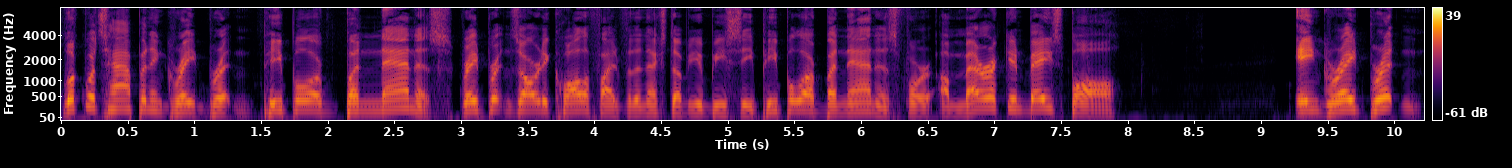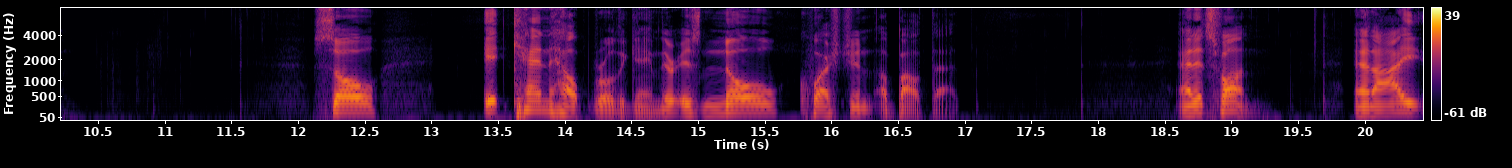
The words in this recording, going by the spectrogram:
Look what's happened in Great Britain. People are bananas. Great Britain's already qualified for the next WBC. People are bananas for American baseball in Great Britain. So it can help grow the game. There is no question about that. And it's fun. And I,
